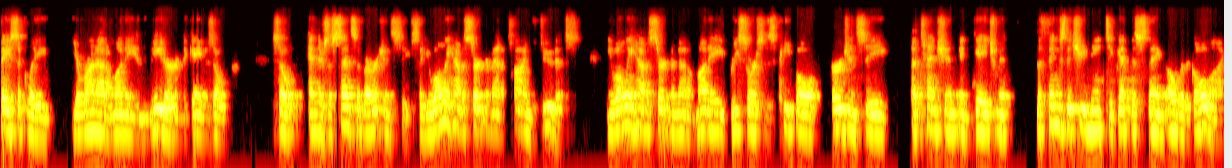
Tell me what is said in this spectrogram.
basically you run out of money in the meter and the game is over. So, and there's a sense of urgency. So you only have a certain amount of time to do this. You only have a certain amount of money, resources, people, urgency, attention, engagement, the things that you need to get this thing over the goal line,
